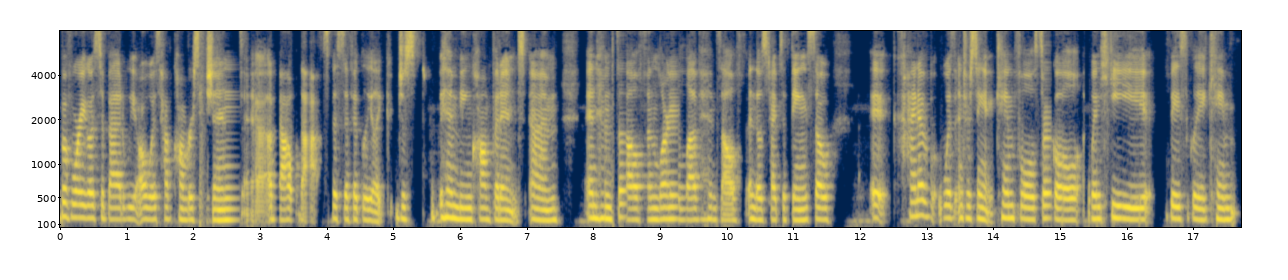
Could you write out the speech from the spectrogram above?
before he goes to bed, we always have conversations about that specifically, like just him being confident um, in himself and learning to love himself and those types of things. So it kind of was interesting. It came full circle when he basically came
